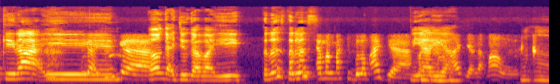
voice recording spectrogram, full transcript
kirain. Enggak juga. Oh enggak juga baik terus terus emang, emang masih belum aja Iya, masih belum iya. aja nggak mau Mm-mm.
